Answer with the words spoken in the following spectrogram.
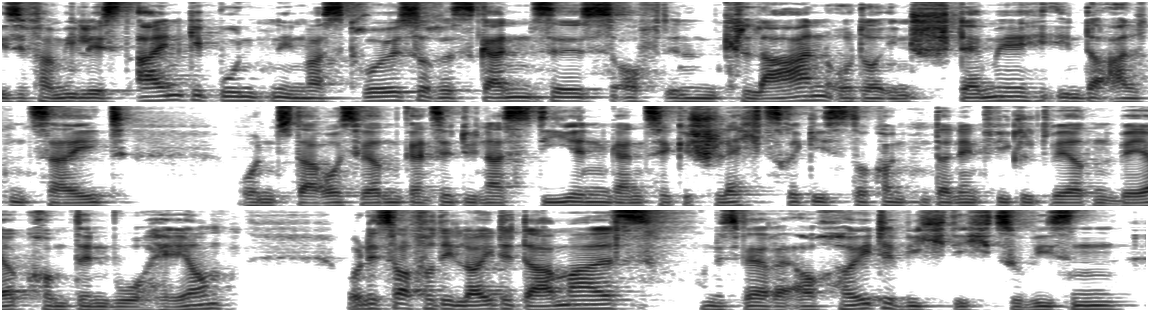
diese Familie ist eingebunden in was Größeres, Ganzes, oft in einen Clan oder in Stämme in der alten Zeit. Und daraus werden ganze Dynastien, ganze Geschlechtsregister konnten dann entwickelt werden. Wer kommt denn woher? Und es war für die Leute damals, und es wäre auch heute wichtig zu wissen,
